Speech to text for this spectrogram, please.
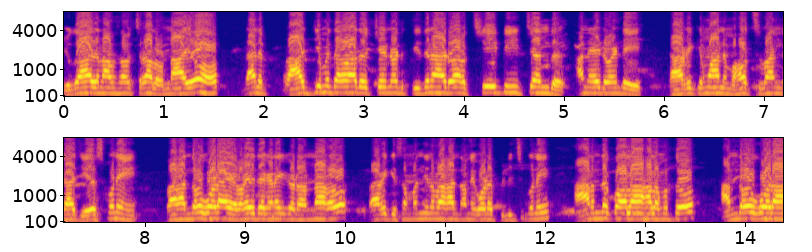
యుగాది నామ సంవత్సరాలు ఉన్నాయో దాని రాజ్యం తర్వాత వచ్చేటువంటి తిదినాడు వారు చీటీ చంద్ అనేటువంటి కార్యక్రమాన్ని మహోత్సవంగా చేసుకుని వారందరూ కూడా ఎవరైతే కనుక ఇక్కడ ఉన్నారో వారికి సంబంధించిన వారందరినీ కూడా పిలుచుకుని ఆనంద కోలాహలంతో అందరూ కూడా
